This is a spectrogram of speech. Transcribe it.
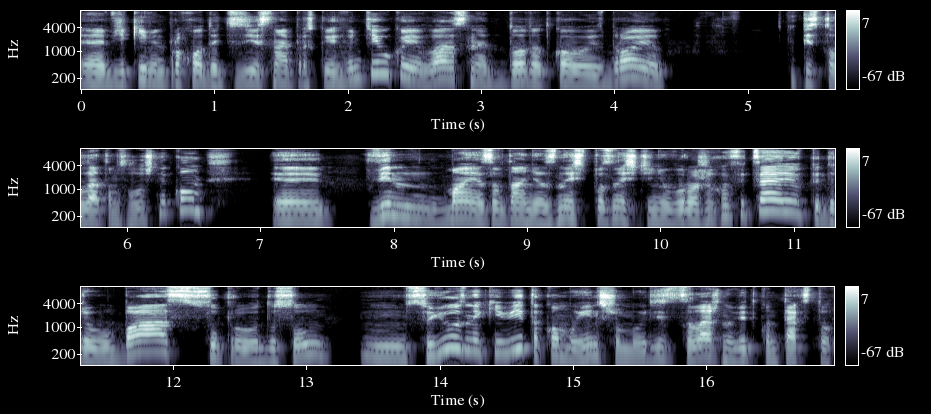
е, в які він проходить зі снайперською гвинтівкою, власне, додатковою зброєю, пістолетом з глушником. Е, Він має завдання по знищенню ворожих офіцерів, підриву баз, супроводу су- союзників і такому іншому, залежно від контексту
